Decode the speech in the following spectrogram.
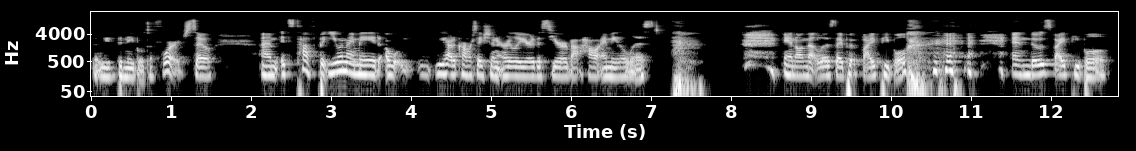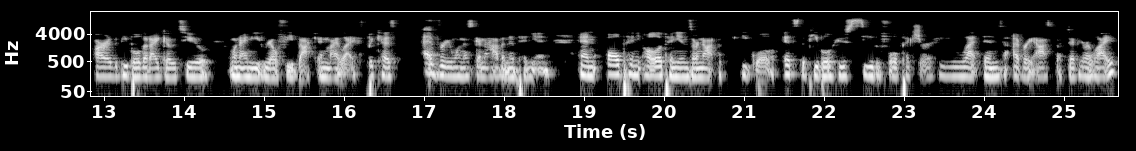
that we've been able to forge. So, um, it's tough, but you and I made, a, we had a conversation earlier this year about how I made a list. and on that list, I put five people. and those five people are the people that I go to when I need real feedback in my life because everyone is going to have an opinion and all, opinion, all opinions are not equal. It's the people who see the full picture, who you let into every aspect of your life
